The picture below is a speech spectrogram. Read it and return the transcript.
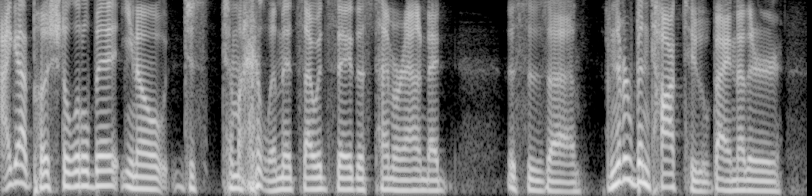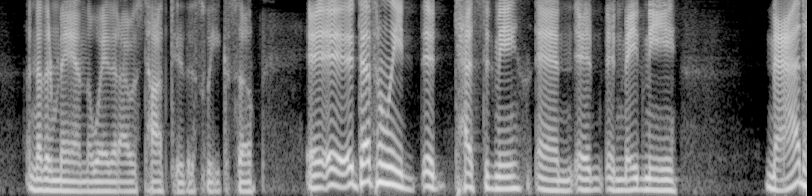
I got pushed a little bit, you know, just to my limits. I would say this time around. I this is uh, I've never been talked to by another another man the way that I was talked to this week. So it, it definitely it tested me and it it made me mad,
